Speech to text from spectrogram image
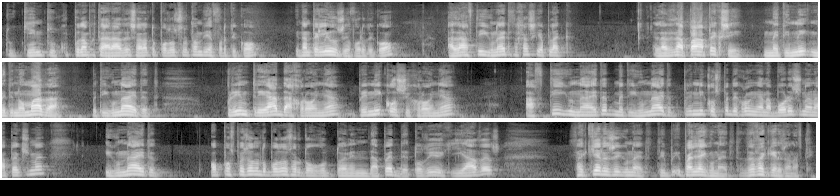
του Κιν, του, που ήταν παιχταράδε, αλλά το ποδόσφαιρο ήταν διαφορετικό, ήταν τελείως διαφορετικό, αλλά αυτή η United θα χάσει για πλάκα. Δηλαδή να πάει να παίξει με την, με την ομάδα, με τη United πριν 30 χρόνια, πριν 20 χρόνια, αυτή η United με τη United πριν 25 χρόνια να μπορέσουν να παίξουν, η United όπως παίζονταν το ποδόσφαιρο το, το 95, το 2000, θα κέρδιζε η United. Η παλιά United. Δεν θα κέρδιζαν αυτοί.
